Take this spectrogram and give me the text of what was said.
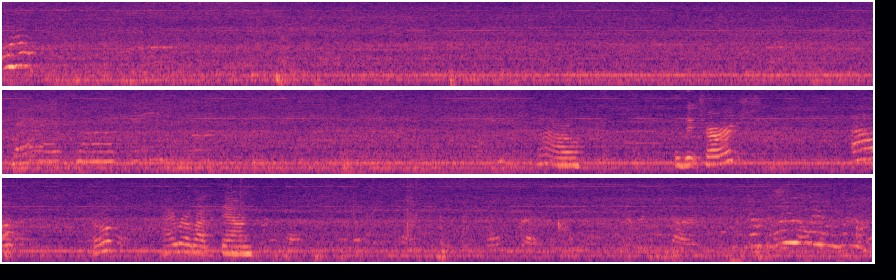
Oh no! Let's not be Uh-oh. Is it charged? out. Oh, oh hi, robot's down. The blue is blue.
